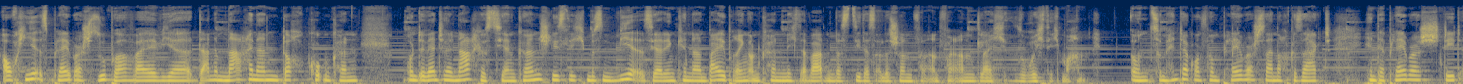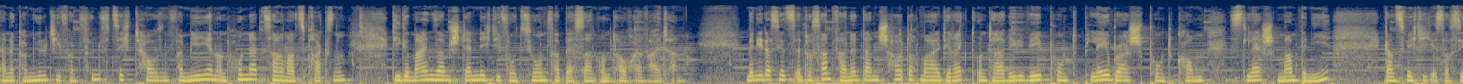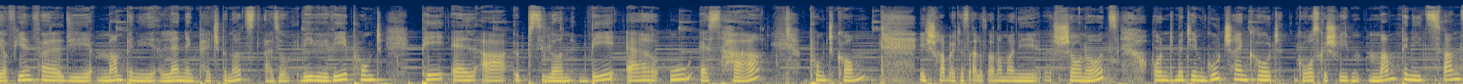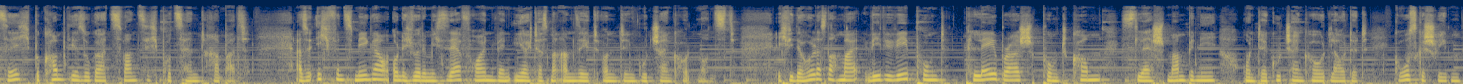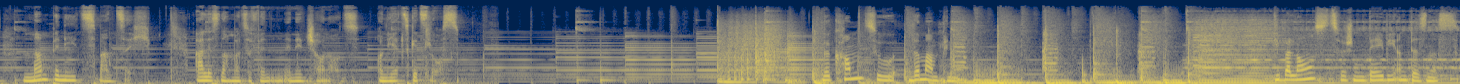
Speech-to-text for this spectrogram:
Auch hier ist Playbrush super, weil wir dann im Nachhinein doch gucken können und eventuell nachjustieren können. Schließlich müssen wir es ja den Kindern beibringen und können nicht erwarten, dass die das alles schon von Anfang an gleich so richtig machen. Und zum Hintergrund von Playbrush sei noch gesagt, hinter Playbrush steht eine Community von 50.000 Familien und 100 Zahnarztpraxen, die gemeinsam ständig die Funktion verbessern und auch erweitern. Wenn ihr das jetzt interessant fandet, dann schaut doch mal direkt unter www.playbrush.com slash mumpany. Ganz wichtig ist, dass ihr auf jeden Fall die Mumpany Landingpage benutzt, also www.playbrush.com. Ich schreibe euch das alles auch nochmal in die Show Notes. Und mit dem Gutscheincode großgeschrieben Mumpany20 bekommt ihr sogar 20% Rabatt. Also ich finde es mega und ich würde mich sehr freuen, wenn ihr euch das mal anseht und den Gutscheincode nutzt. Ich wiederhole das nochmal www.playbrush.com slash Mumpany und der Gutscheincode lautet großgeschrieben Mumpany20. Alles nochmal zu finden in den Show Notes. Und jetzt geht's los. Willkommen zu The Mumpany. Die Balance zwischen Baby und Business.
